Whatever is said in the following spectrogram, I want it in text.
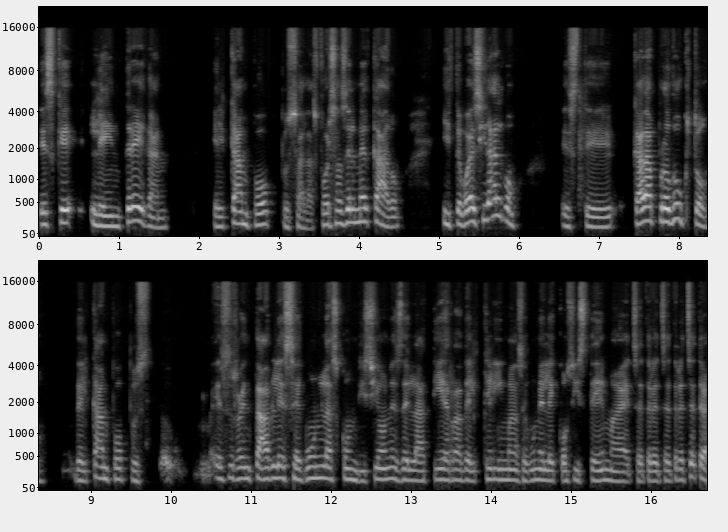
es que le entregan el campo pues a las fuerzas del mercado y te voy a decir algo, este, cada producto del campo pues es rentable según las condiciones de la tierra, del clima, según el ecosistema, etcétera, etcétera, etcétera.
